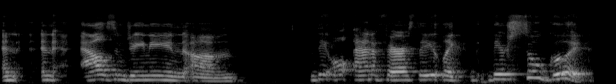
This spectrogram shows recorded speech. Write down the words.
and and Allison Janney and um, they all Anna Faris, they like they're so good.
